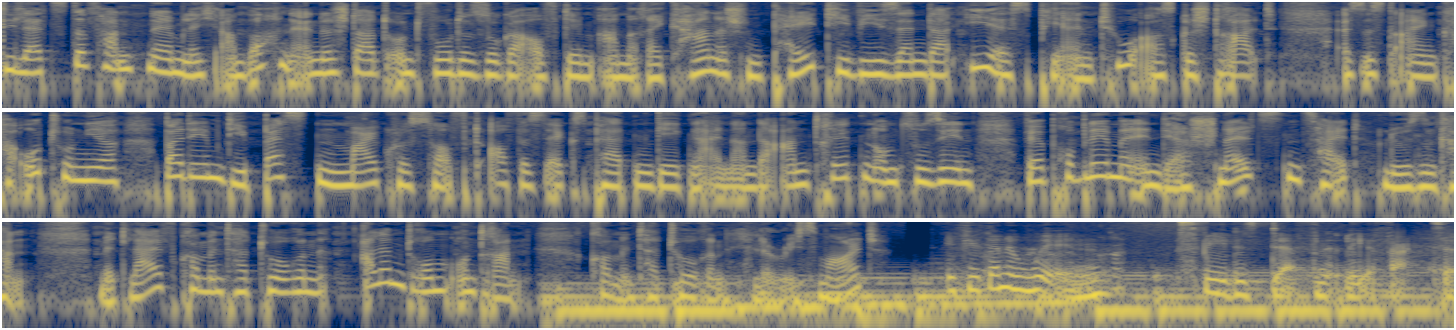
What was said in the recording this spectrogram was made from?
Die letzte fand nämlich am Wochenende statt und wurde sogar auf dem amerikanischen Pay-TV-Sender ESPN2 ausgestrahlt. Es ist ein K.O.-Turnier, bei dem die besten Microsoft Office-Experten gegeneinander antreten, um zu sehen, wer Probleme in der schnellsten Zeit lösen kann. Mit Live-Kommentatoren, allem drum und dran. Kommentatorin Hilary Smart. If you're to win, speed is definitely a factor.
